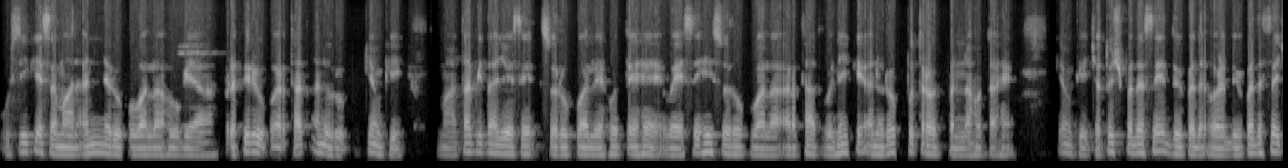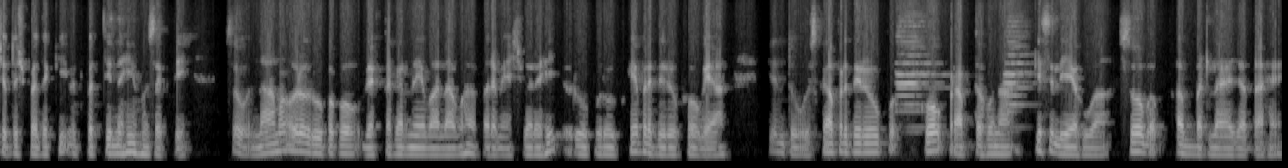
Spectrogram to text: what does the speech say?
उसी के समान अन्य रूप वाला हो गया, प्रतिरूप अर्थात अनुरूप, क्योंकि माता पिता जैसे स्वरूप वाले होते हैं, वैसे ही स्वरूप वाला अर्थात उन्हीं के अनुरूप पुत्र उत्पन्न होता है, क्योंकि चतुष्पद से द्विपद और द्विपद से चतुष्पद की उत्पत्ति नहीं हो सकती। सो नाम और रूप को व्यक्त करने वाला वह परमेश्वर ही रूप रूप के प्रतिरूप हो गया, किंतु उसका प्रतिरूप को प्राप्त होना किस लिए हुआ, सो अब बतलाया जाता है।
